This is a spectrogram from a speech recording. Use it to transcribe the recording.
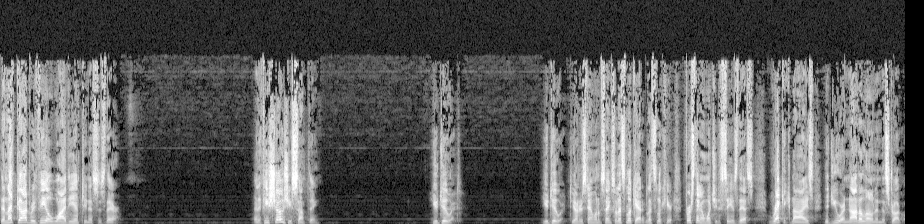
Then let God reveal why the emptiness is there. And if He shows you something, you do it. You do it. Do you understand what I'm saying? So let's look at it. Let's look here. First thing I want you to see is this. Recognize that you are not alone in the struggle.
